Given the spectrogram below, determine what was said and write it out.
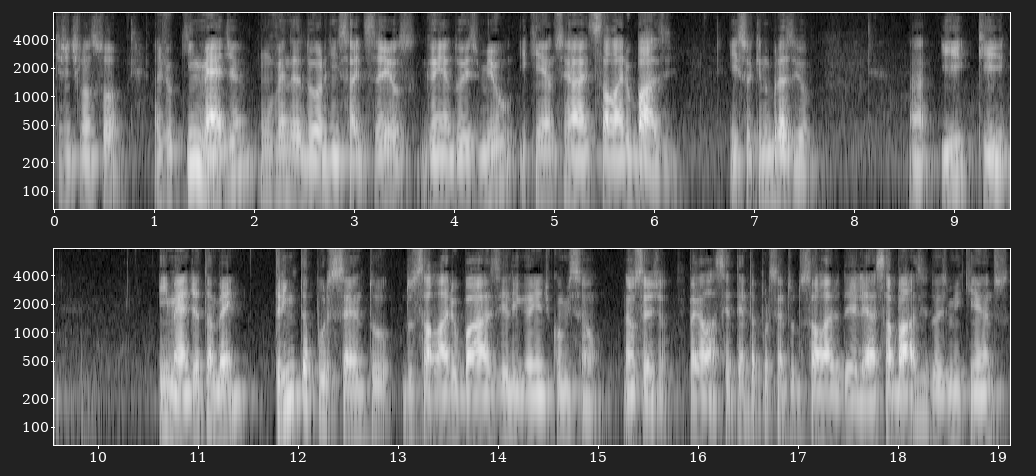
que a gente lançou, a gente viu que em média um vendedor de Inside Sales ganha R$ 2.500 de salário base. Isso aqui no Brasil. Ah, e que, em média também, 30% do salário base ele ganha de comissão. Ou seja, pega lá, 70% do salário dele é essa base, 2.500,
